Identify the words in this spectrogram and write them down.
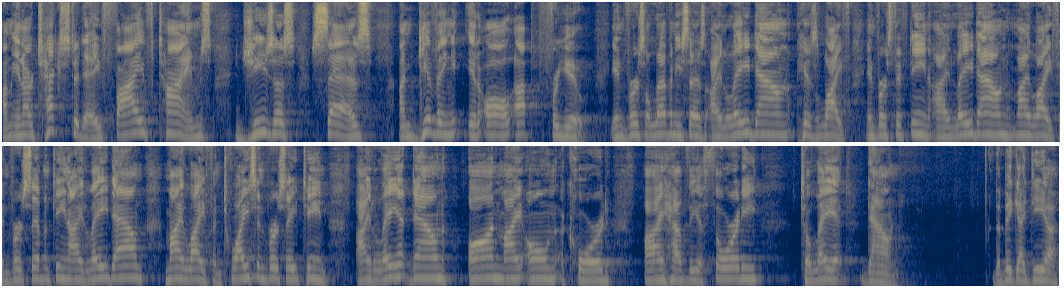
Um, in our text today, five times Jesus says, I'm giving it all up for you. In verse 11, he says, I lay down his life. In verse 15, I lay down my life. In verse 17, I lay down my life. And twice in verse 18, I lay it down on my own accord. I have the authority to lay it down. The big idea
